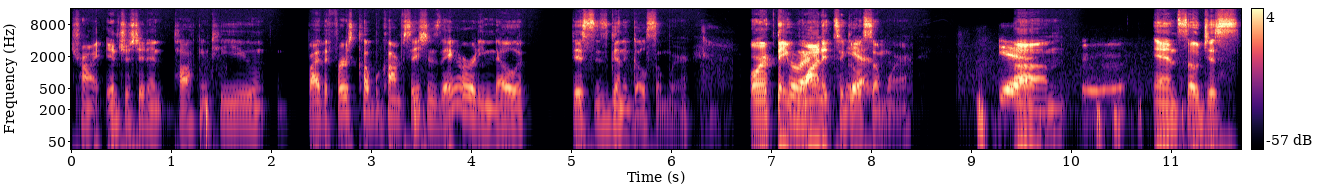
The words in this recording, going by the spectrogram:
trying interested in talking to you, by the first couple conversations, they already know if this is gonna go somewhere, or if they Correct. want it to go yeah. somewhere. Yeah. Um, mm-hmm. and so just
